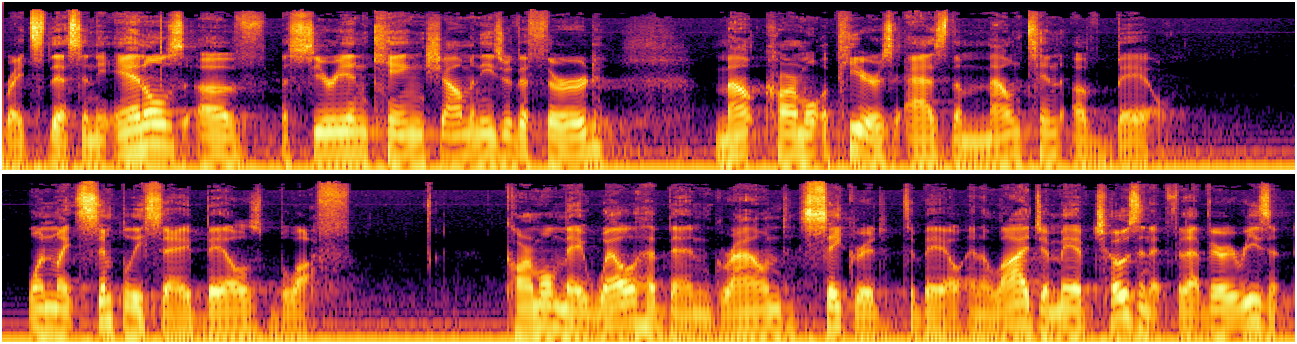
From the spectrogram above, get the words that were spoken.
writes this In the annals of Assyrian king Shalmaneser III, Mount Carmel appears as the mountain of Baal. One might simply say Baal's bluff. Carmel may well have been ground sacred to Baal, and Elijah may have chosen it for that very reason.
